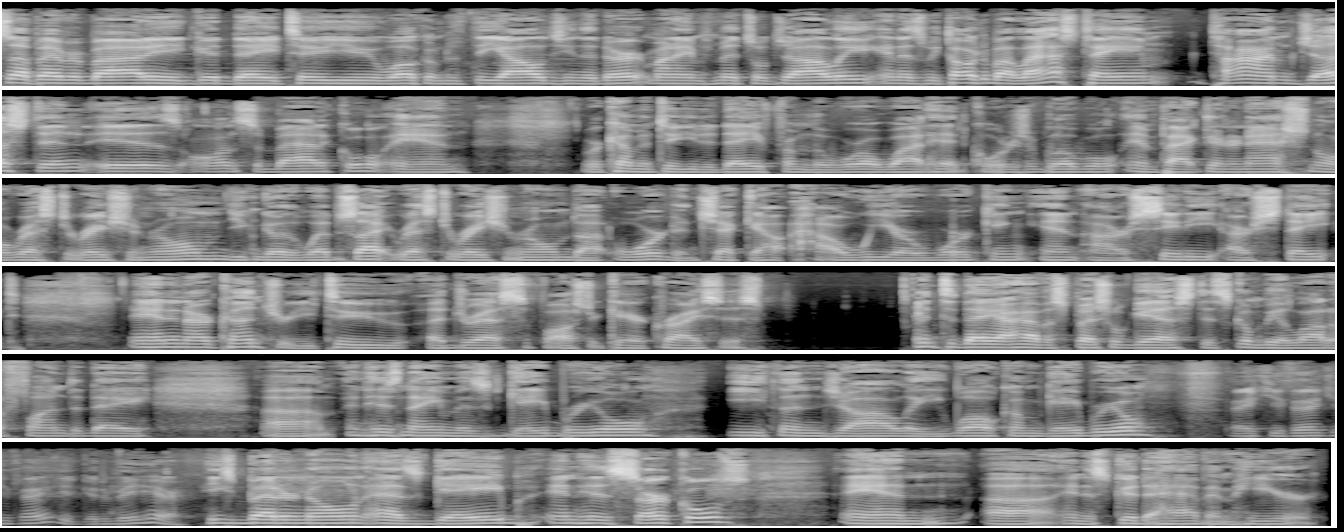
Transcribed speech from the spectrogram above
What's up, everybody? Good day to you. Welcome to Theology in the Dirt. My name is Mitchell Jolly, and as we talked about last time, time Justin is on sabbatical, and we're coming to you today from the worldwide headquarters of Global Impact International Restoration Rome. You can go to the website restorationrome.org and check out how we are working in our city, our state, and in our country to address the foster care crisis. And today I have a special guest. It's going to be a lot of fun today. Um, and his name is Gabriel Ethan Jolly. Welcome, Gabriel. Thank you, thank you, thank you. Good to be here. He's better known as Gabe in his circles. And uh, and it's good to have him here.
